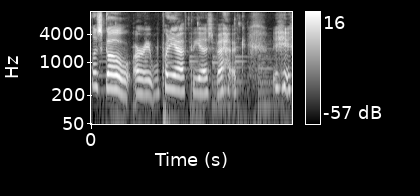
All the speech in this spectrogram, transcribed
Let's go. Alright, we're putting FPS back.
